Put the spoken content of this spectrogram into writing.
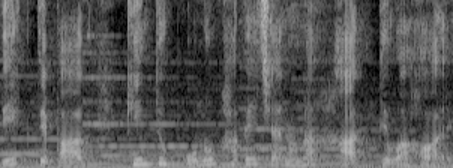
দেখতে পাক কিন্তু কোনোভাবে যেন না হাত দেওয়া হয়।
